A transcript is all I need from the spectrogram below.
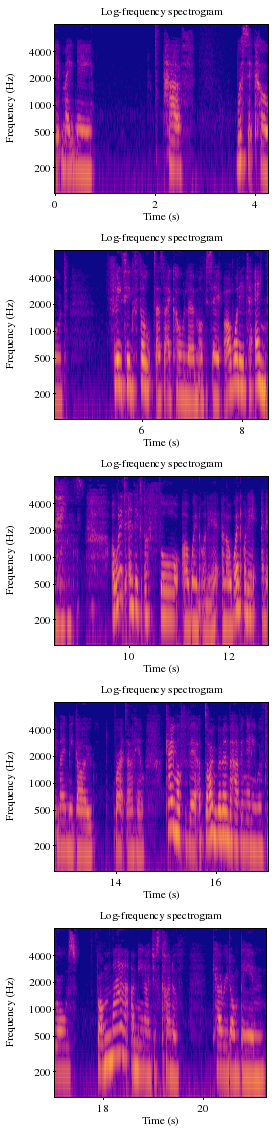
it made me have, what's it called? Fleeting thoughts as I call them. Obviously I wanted to end things. I wanted to end things before I went on it and I went on it and it made me go right downhill. Came off of it. I don't remember having any withdrawals from that. I mean, I just kind of carried on being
